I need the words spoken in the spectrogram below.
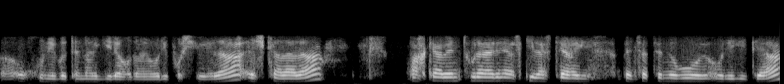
uh, egoten algira hori posible da, eskala da, parke aventura ere aski lasteri pentsatzen dugu hori egitea,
